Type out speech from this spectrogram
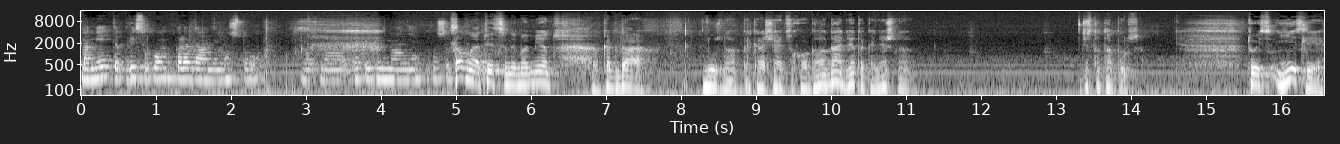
моменты при сухом голодании? На что нужно обратить внимание? Самый ответственный момент, когда нужно прекращать сухое голодание, это, конечно, частота пульса. То есть, если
